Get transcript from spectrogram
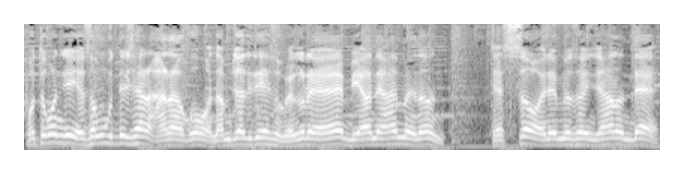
보통은 이제 여성분들이 잘 안 하고 남자들이 해서 왜 그래? 미안해 하면은 됐어. 이러면서 이제 하는데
